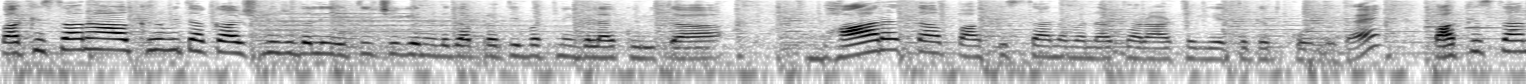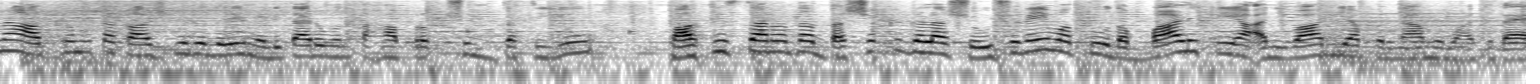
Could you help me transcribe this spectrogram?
ಪಾಕಿಸ್ತಾನ ಆಕ್ರಮಿತ ಕಾಶ್ಮೀರದಲ್ಲಿ ಇತ್ತೀಚೆಗೆ ನಡೆದ ಪ್ರತಿಭಟನೆಗಳ ಕುರಿತ ಭಾರತ ಪಾಕಿಸ್ತಾನವನ್ನ ತರಾಟೆಗೆ ತೆಗೆದುಕೊಂಡಿದೆ. ಪಾಕಿಸ್ತಾನ ಆಕ್ರಮಿತ ಕಾಶ್ಮೀರದಲ್ಲಿ ನಡೀತಾ ಇರುವಂತಹ ಪ್ರಕ್ಷುಬ್ಧತೆಯು ಪಾಕಿಸ್ತಾನದ ದಶಕಗಳ ಶೋಷಣೆ ಮತ್ತು ದಬ್ಬಾಳಿಕೆಯ ಅನಿವಾರ್ಯ ಪರಿಣಾಮವಾಗಿದೆ.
